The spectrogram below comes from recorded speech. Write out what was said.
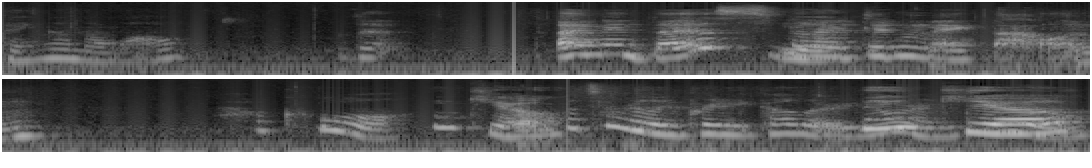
thing on the wall? I made this, but I didn't make that one. How cool. Thank you. That's a really pretty color. Thank you. too.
